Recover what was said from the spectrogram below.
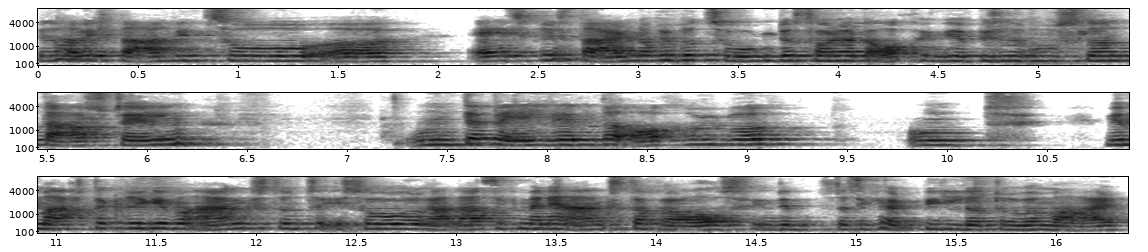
den habe ich da mit so äh, Eiskristallen noch überzogen, das soll halt auch irgendwie ein bisschen Russland darstellen. Und der bellt eben da auch rüber. Und mir macht der Krieg eben Angst und so lasse ich meine Angst auch raus, indem, dass ich halt Bilder drüber mal.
